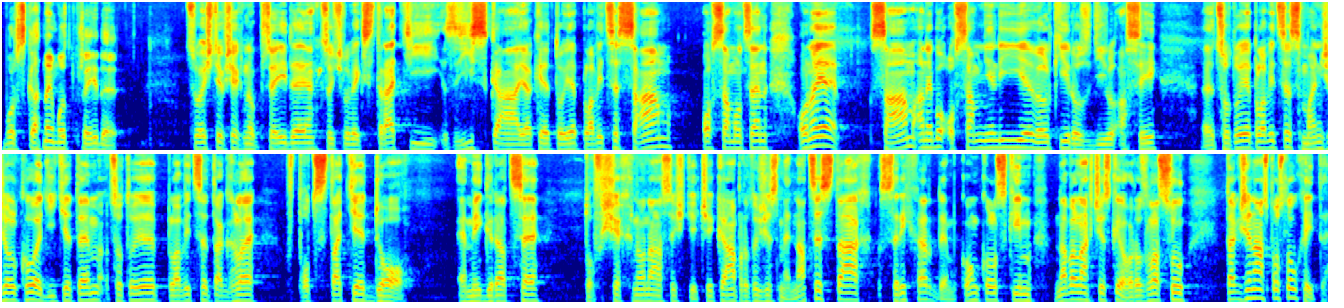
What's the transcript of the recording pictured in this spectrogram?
mořská nemoc přejde. Co ještě všechno přejde, co člověk ztratí, získá, jaké to je plavit se sám, osamocen. Ono je sám anebo osamělý je velký rozdíl asi. Eh, Co to je plavit se s manželkou a dítětem, co to je plavit se takhle v podstatě do emigrace, to všechno nás ještě čeká, protože jsme na cestách s Richardem Konkolským na vlnách Českého rozhlasu, takže nás poslouchejte.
